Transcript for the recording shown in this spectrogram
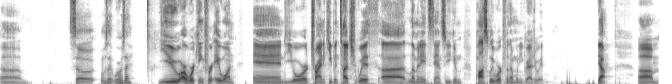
Um, so what was I? Where was I? you are working for A1 and you're trying to keep in touch with uh, Lemonade Stand so you can possibly work for them when you graduate. Yeah. Um,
